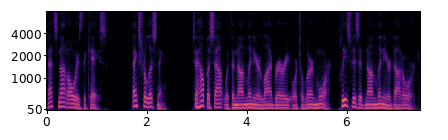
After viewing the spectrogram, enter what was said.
That's not always the case. Thanks for listening. To help us out with the Nonlinear Library or to learn more, please visit nonlinear.org.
